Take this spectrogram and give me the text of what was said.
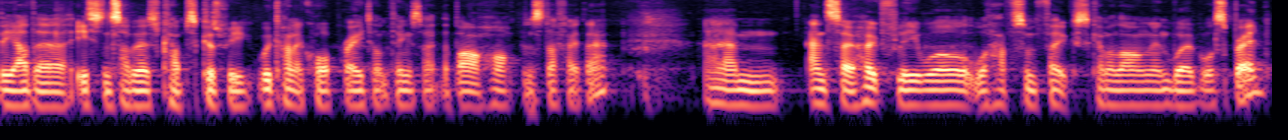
the other eastern suburbs clubs because we, we kind of cooperate on things like the bar hop and stuff like that. Um, and so hopefully we'll we'll have some folks come along and word will spread,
